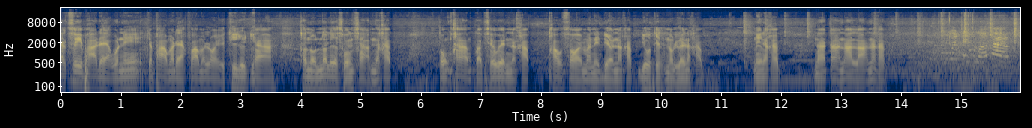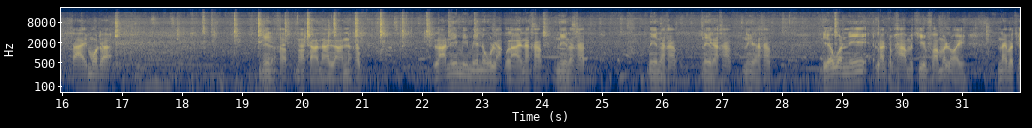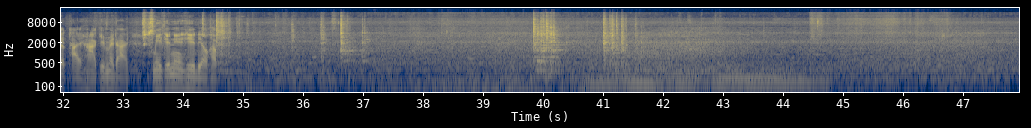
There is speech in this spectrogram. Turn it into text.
ท็กซี่พาแดกวันนี้จะพามาแดกความอร่อย ที่อยุธยาถนนนเรศวรสามนะครับ ตรงข้ามกับเซเว่นนะครับ เข้าซอยมานิดเดียวนะครับ อยู่ติดถนนเลยนะครับ นี่นะครับ หน้าตาหน้าร้านนะครับคนไข่ตัวเปล่าทรายหมดอะนี่นะครับ หน้าตาหน้าร้านนะครับ ร้านนี้มีเมนูหลากหลายนะครับ นี่นะครับ นี่นะครับ นี่นะครับนี่นะครับ เดี๋ยววันนี้เราจะพามาชิมความอร่อย ในประเทศไทยหากินไม่ได้ มีที่นี่ที่เดียวครับ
